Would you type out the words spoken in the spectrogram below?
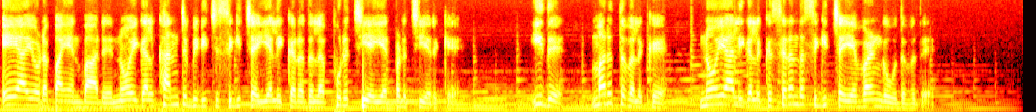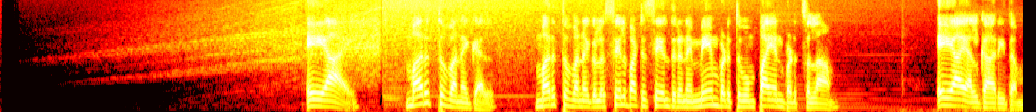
ஏஐயோட பயன்பாடு நோய்கள் கண்டுபிடிச்சு சிகிச்சை அளிக்கிறதுல புரட்சியை ஏற்படுத்தி இருக்கு. இது மருத்துவலுக்கு நோயாளிகளுக்கு சிறந்த சிகிச்சையை வழங்க உதவுது. ஏஐ மருத்துவனைகள் மருத்துவனைகளோ செயல்பாட்டு செயல்திறனை மேம்படுத்தவும் பயன்படுத்தலாம். ஏஐ அல்காரிதம்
